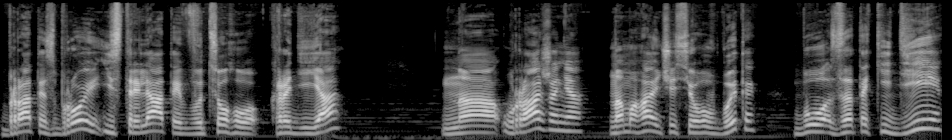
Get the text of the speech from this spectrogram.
брати зброю і стріляти в цього крадія на ураження, намагаючись його вбити, бо за такі дії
